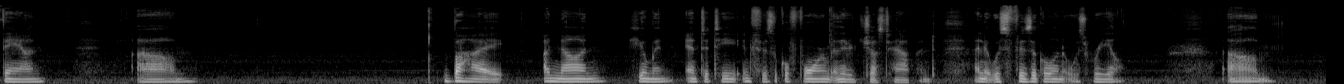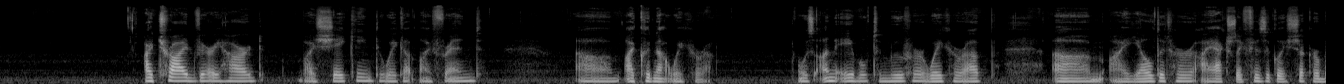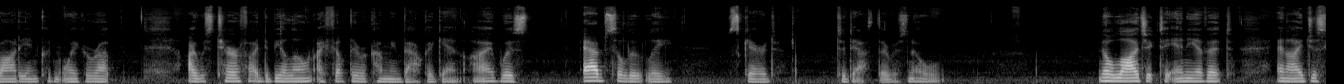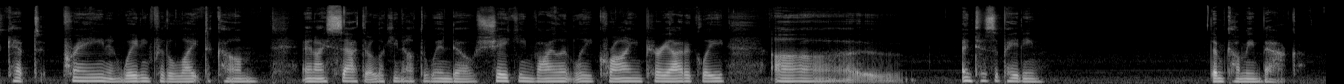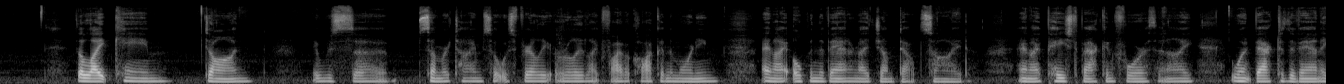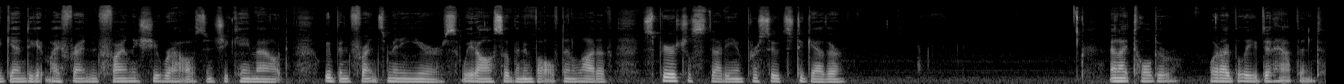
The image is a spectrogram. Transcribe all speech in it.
van um, by a non human entity in physical form, and it just happened. And it was physical and it was real. Um, I tried very hard by shaking to wake up my friend. Um, I could not wake her up. I was unable to move her, wake her up. Um, I yelled at her. I actually physically shook her body and couldn't wake her up. I was terrified to be alone. I felt they were coming back again. I was absolutely scared to death. There was no no logic to any of it, and I just kept praying and waiting for the light to come. And I sat there looking out the window, shaking violently, crying periodically, uh, anticipating them coming back. The light came, dawn. It was uh, summertime, so it was fairly early, like five o'clock in the morning. And I opened the van and I jumped outside. And I paced back and forth, and I went back to the van again to get my friend, and finally she roused and she came out. We'd been friends many years. We'd also been involved in a lot of spiritual study and pursuits together. And I told her what I believed had happened.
